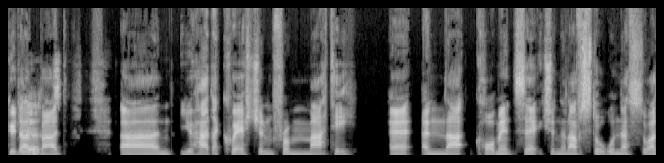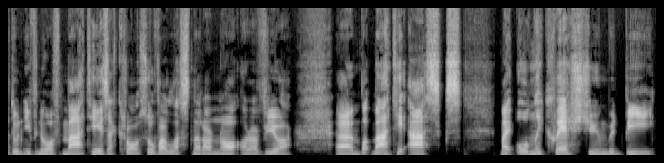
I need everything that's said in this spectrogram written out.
good and bad. And you had a question from Matty uh, in that comment section, and I've stolen this, so I don't even know if Matty is a crossover listener or not, or a viewer. Um, but Matty asks, my only question would be,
